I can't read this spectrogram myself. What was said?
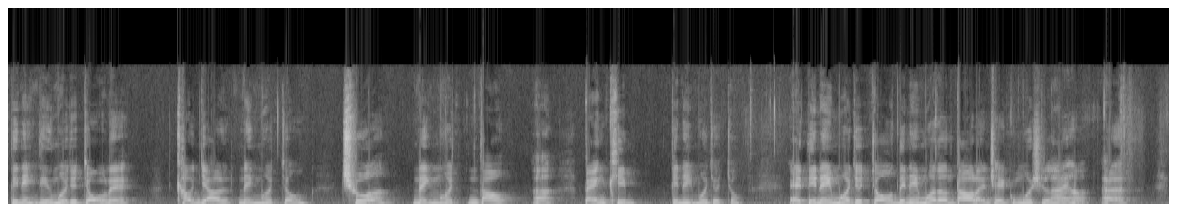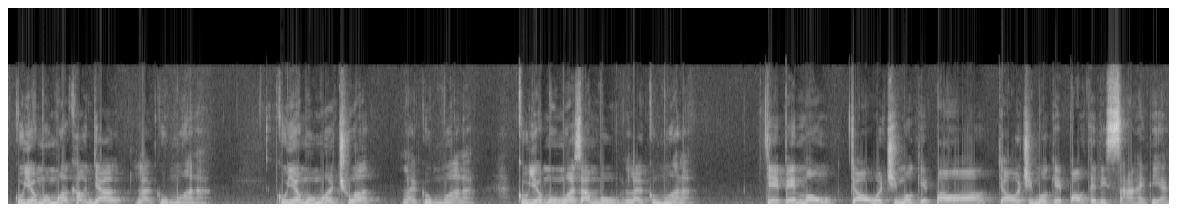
tí nên tới mua cho chỗ này không giờ nên mua chỗ chua nên mua tàu à bán kim tí nên mua cho chỗ ê tí nên mua cho chỗ tí nên mua tao tao lại chơi cũng mua xí lái hả à cụ giống mua mua không giờ là cụ mua là cụ giống mua mua chua là cụ mua là cú giống mua mua sắm vụ là cú mua là chế bé mông cho ở chỉ mua cái báo ở cho ở chỉ mua cái báo thế thì xa hay tiệt à?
